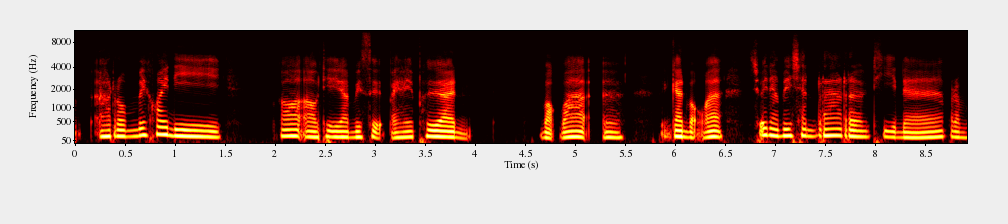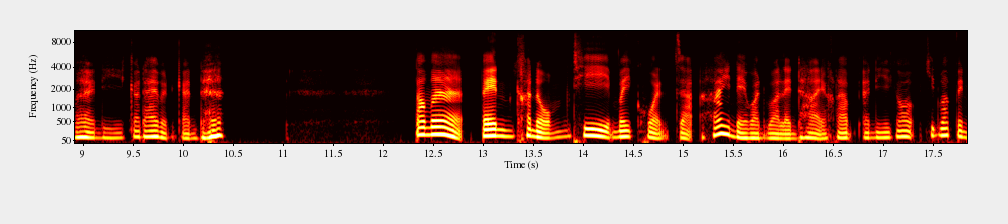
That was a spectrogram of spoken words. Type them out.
บอารมณ์ไม่ค่อยดี ก็เอาทีรามิสึไปให้เพื่อน บอกว่าเออเป็นการบอกว่าช่วยทำให้ฉันร่าเริงทีนะ ประมาณนี้ก็ได้เหมือนกันนะ ต่อมาเป็นขนมที่ไม่ควรจะให้ในวันวาเลนไทน์ครับ อันนี้ก็คิดว่าเป็น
